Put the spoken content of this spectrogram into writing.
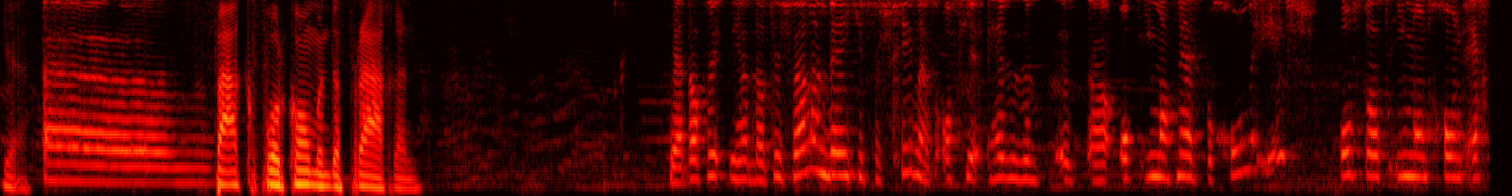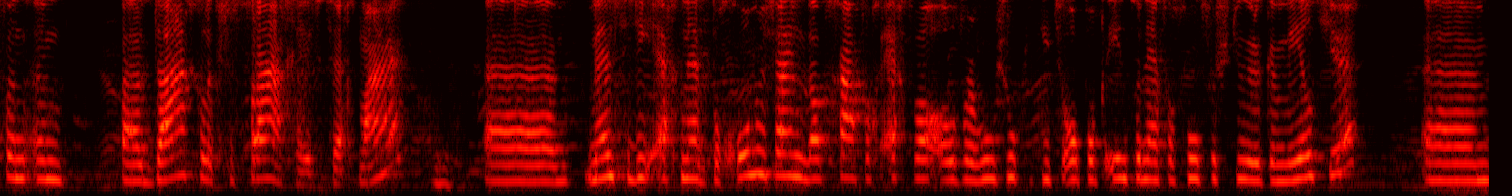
Ja. Ehm, Vaak voorkomende vragen. ja, dat, ja, dat is wel een beetje verschillend. Of, je, hè, de- de- eh, of iemand net begonnen is, of dat iemand gewoon echt een, een eh, dagelijkse vraag heeft, zeg maar. Ehm, mensen die echt net begonnen zijn, dat gaat toch echt wel over hoe zoek ik iets op op internet of hoe verstuur ik een mailtje. Ehm,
